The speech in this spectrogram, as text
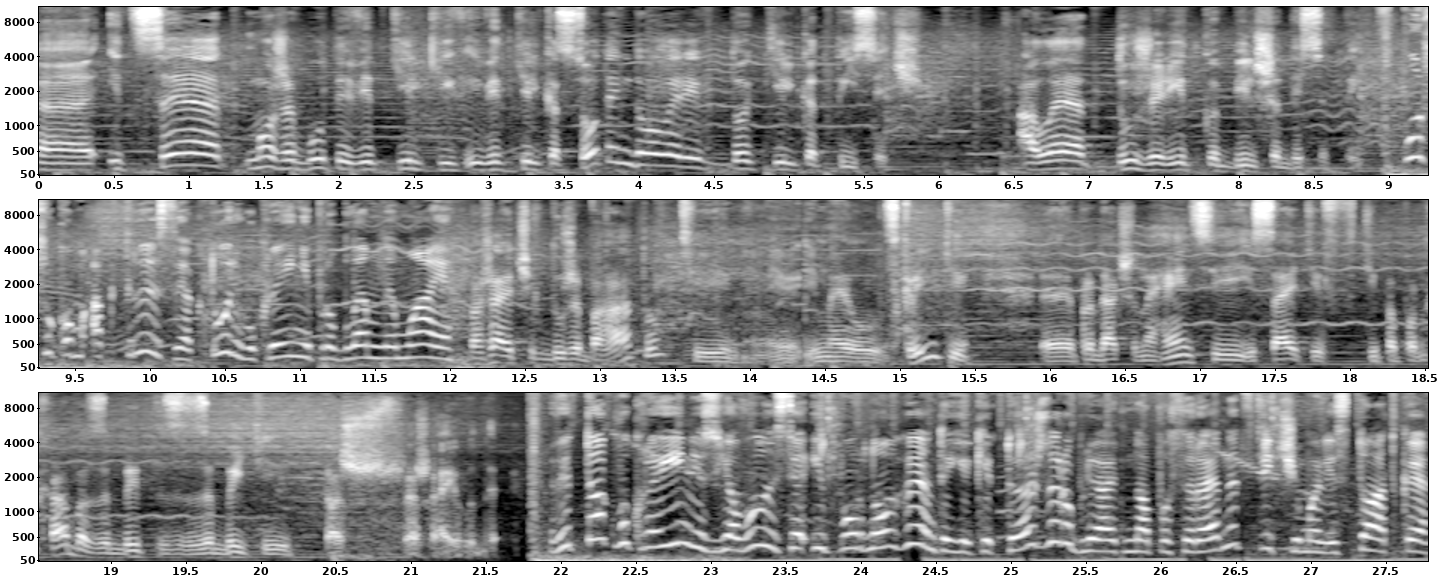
Е, і це може бути від, кільки, від кілька сотень доларів до кілька тисяч, але дуже рідко більше десяти. З пошуком актриси акторів в Україні проблем немає. Бажаючих дуже багато. Ці е, імейл-скриньки е, продакшн агенції і сайтів типу Порнхаба забиті, забиті аж аж гайвуде. Відтак в Україні з'явилися і порноагенти, які теж заробляють на посередництві чималі статки.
